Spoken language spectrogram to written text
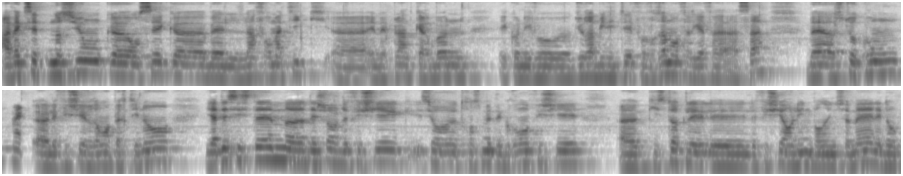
avec cette notion qu'on sait que ben, l'informatique euh, émet plein de carbone et qu'au niveau durabilité, il faut vraiment faire gaffe à, à ça, ben, stockons Ouais. euh, les fichiers vraiment pertinents. Il y a des systèmes euh, d'échange de fichiers, qui- si on veut transmettre des grands fichiers, euh, qui stockent les, les- les fichiers en ligne pendant une semaine. Et donc,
